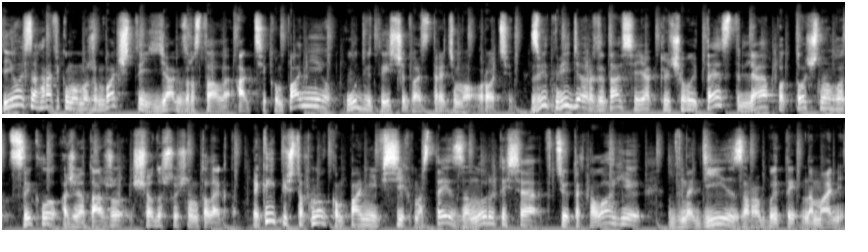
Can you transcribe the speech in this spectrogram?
І ось на графіку ми можемо бачити, як зростали акції компанії у 2023 році. Звіт Nvidia розглядався як ключовий тест для поточного циклу ажіотажу щодо штучного інтелекту, який підштовхнув компанії всіх мастей зануритися в цю технологію в надії заробити на мані.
